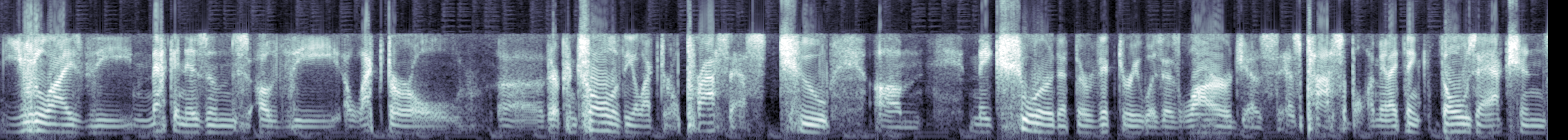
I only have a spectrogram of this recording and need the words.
utilized the mechanisms of the electoral, uh, their control of the electoral process to um, make sure that their victory was as large as, as possible. I mean, I think those actions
